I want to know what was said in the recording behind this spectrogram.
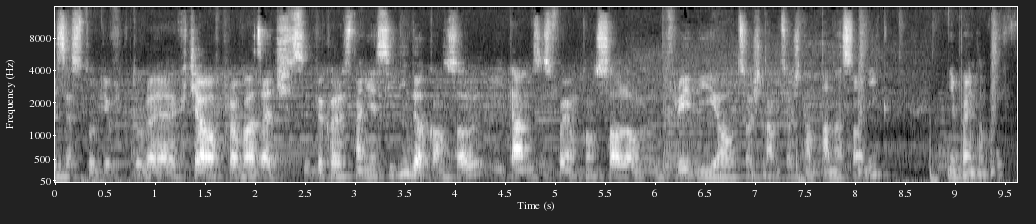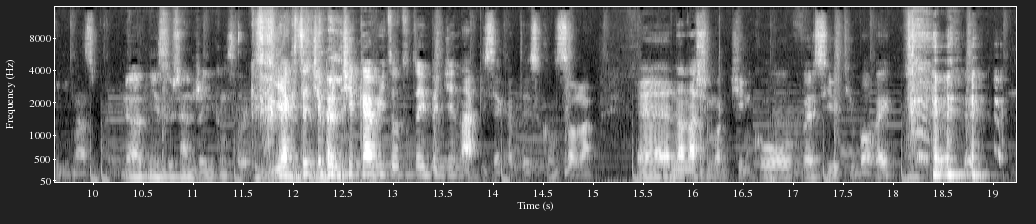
ze studiów, które chciało wprowadzać wykorzystanie CD do konsol i tam ze swoją konsolą 3DO, coś tam, coś tam Panasonic. Nie pamiętam w tej chwili nazwy. Ja nie słyszałem, że oni konsolę kiedyś Jak chcecie być ciekawi, to tutaj będzie napis, jaka to jest konsola. E, na naszym odcinku w wersji YouTube'owej.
